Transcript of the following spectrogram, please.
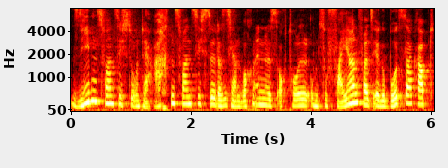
27. und der 28. Das ist ja ein Wochenende, ist auch toll, um zu feiern, falls ihr Geburtstag habt.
